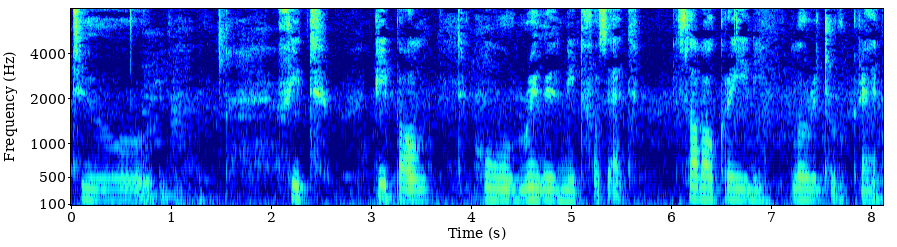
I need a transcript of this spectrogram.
to feed people who really need for that. Slava Ukraini! Glory to Ukraine!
